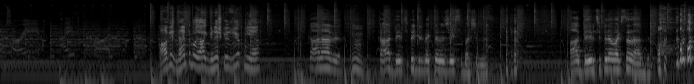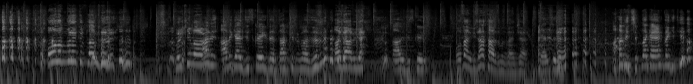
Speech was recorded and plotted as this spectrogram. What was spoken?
I'm sorry. I thought. Abi nerede bu ya? Güneş gözlüğü yok mu ya? Kaan abi. Hı. Kaan abi benim tipe gülmekten öleceksin bak şimdi. abi benim tipine baksana abi. Oğlum bu ne tip lan böyle? Bakayım abi. Abi abi gel diskoya gidelim tam tipim hazır. Hadi abi gel. abi diskoya Ozan güzel tarzımız bence. gelsene. abi çıplak ayakla gidiyor.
